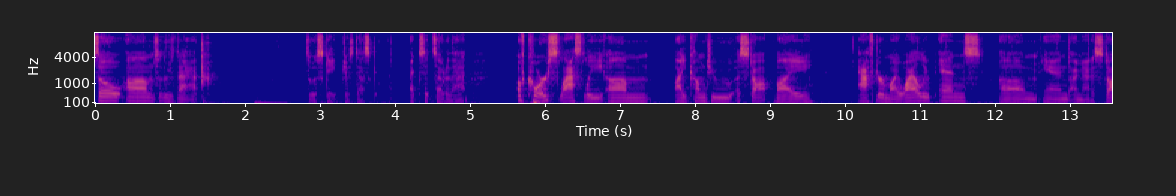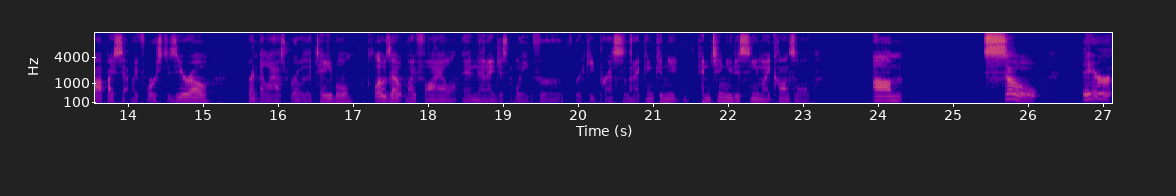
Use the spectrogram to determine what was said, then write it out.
So, um, so there's that. So escape just exits out of that. Of course, lastly, um, I come to a stop by after my while loop ends, um, and I'm at a stop. I set my force to zero, print my last row of the table, close out my file, and then I just wait for for key press so that I can continue continue to see my console. Um, so there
